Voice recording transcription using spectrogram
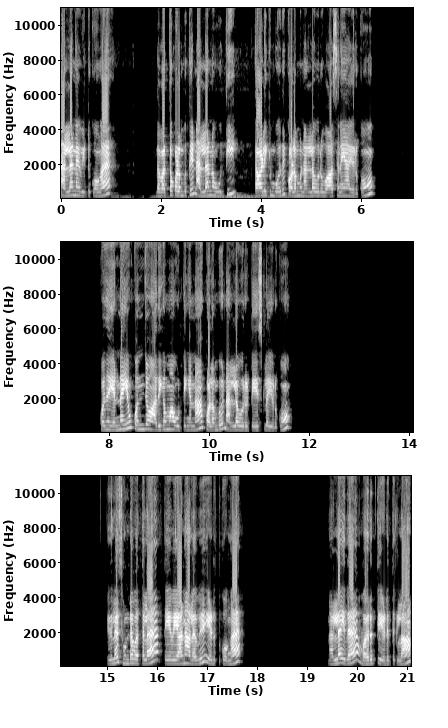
நல்லெண்ணெய் விட்டுக்கோங்க. இந்த வத்த குழம்புக்கு நல்லெண்ணெய் ஊற்றி தாளிக்கும் போது குழம்பு நல்ல ஒரு வாசனையாக இருக்கும். கொஞ்சம் எண்ணெயும் கொஞ்சம் அதிகமாக விட்டிங்கன்னா குழம்பு நல்ல ஒரு டேஸ்ட்டில் இருக்கும். இதில் சுண்ட வத்தலை தேவையான அளவு எடுத்துக்கோங்க. நல்லா இதை வறுத்து எடுத்துக்கலாம்.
